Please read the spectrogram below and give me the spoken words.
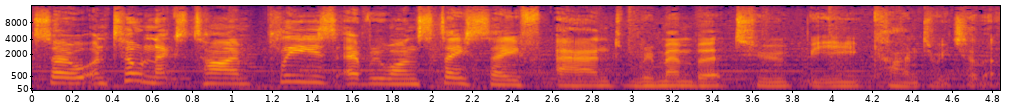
So until next time, please, everyone, stay safe and remember to be kind to each other.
